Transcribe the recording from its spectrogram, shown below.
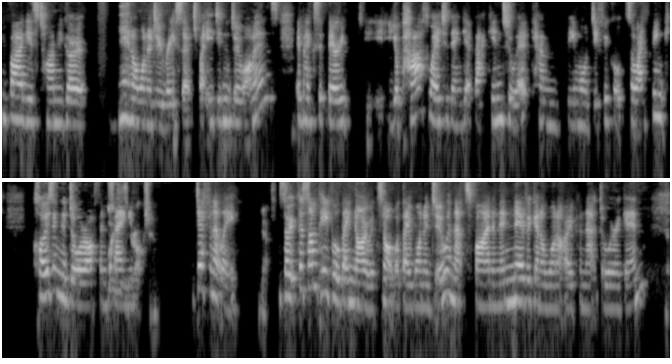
In five years' time, you go, man, I want to do research, but you didn't do honors. It makes it very your pathway to then get back into it can be more difficult. So I think closing the door off and saying definitely. Yeah. So for some people, they know it's not what they want to do, and that's fine, and they're never going to want to open that door again. Yeah.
